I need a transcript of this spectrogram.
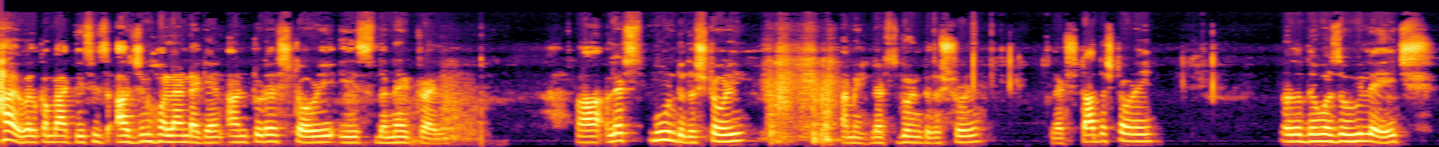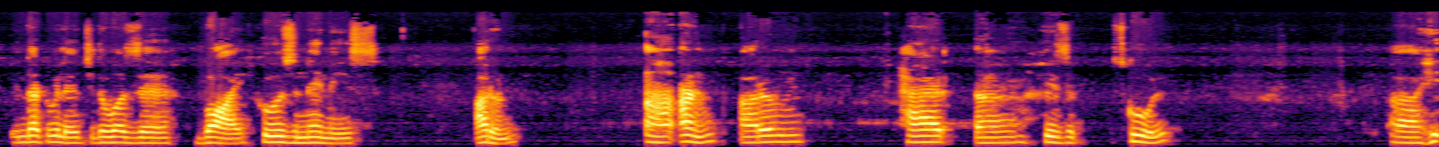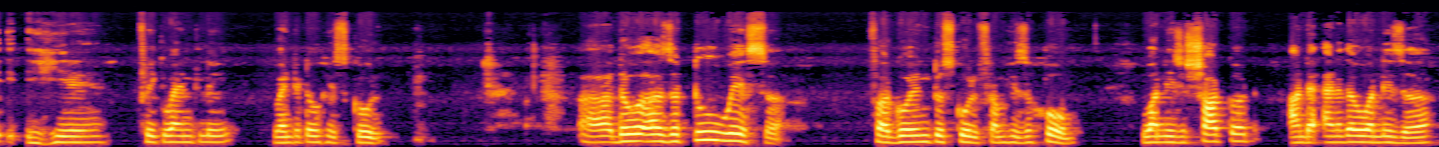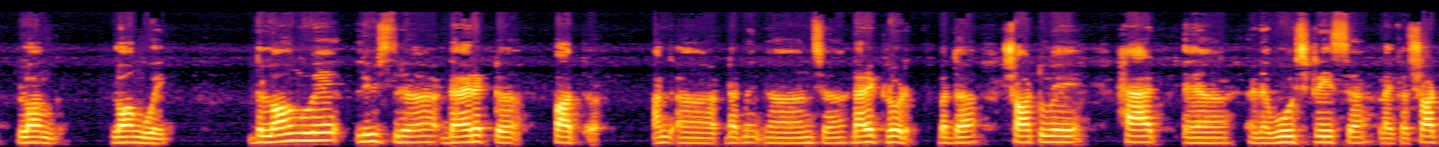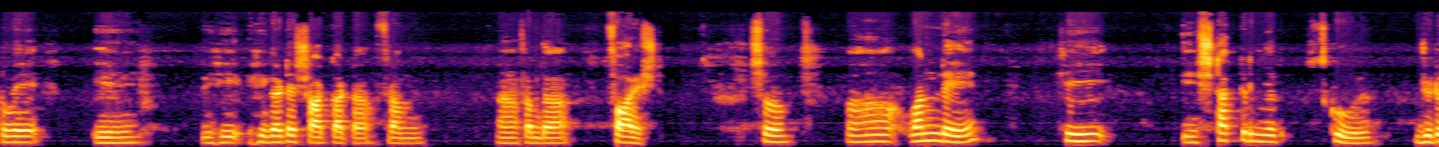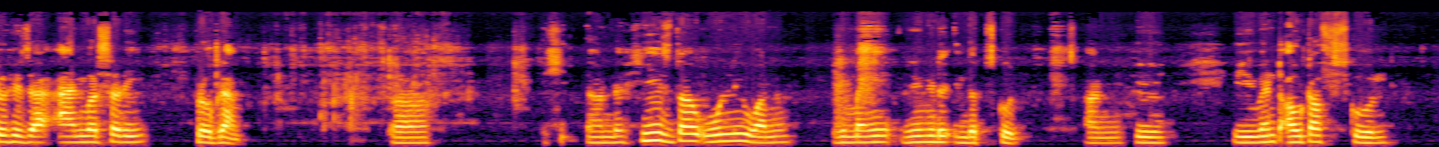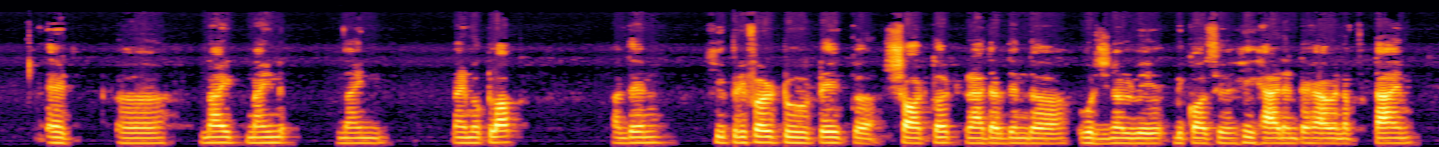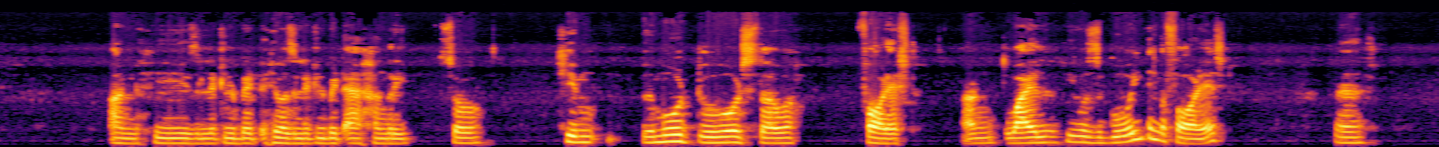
Hi, welcome back. This is Arjun Holland again, and today's story is the night trail. Uh, let's move into the story. I mean, let's go into the story. Let's start the story. Uh, there was a village. In that village, there was a boy whose name is Arun, uh, and Arun had uh, his school. Uh, he he frequently went to his school. Uh, there was two ways uh, for going to school from his home. One is a shortcut, and another one is a long, long way. The long way leads the direct uh, path, and uh, that means uh, direct road. But the short way had uh, the woods trees, like a short way. He, he, got a shortcut uh, from uh, from the forest. So uh, one day he, he stuck in a school due to his anniversary program. He, and he is the only one remained in the school and he he went out of school at uh, night nine nine nine o'clock. And then he preferred to take a shortcut rather than the original way because he hadn't have enough time. And he is little bit he was a little bit uh, hungry. So he moved towards the forest. And while he was going in the forest uh,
